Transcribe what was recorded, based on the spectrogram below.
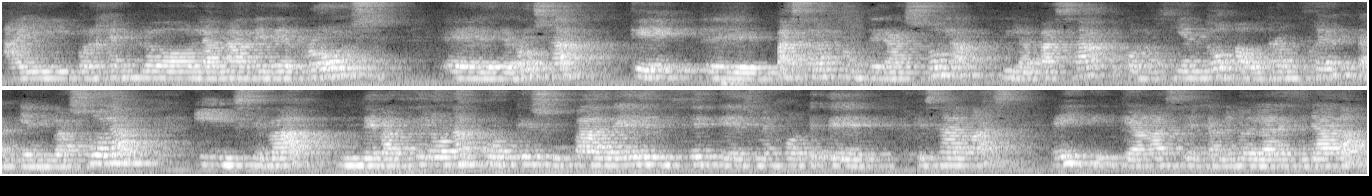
hay, por ejemplo, la madre de, Ros, de Rosa, que eh, pasa la frontera sola y la pasa conociendo a otra mujer que también iba sola y se va de Barcelona porque su padre le dice que es mejor que, te, que salgas ¿eh? y que, hagas el camino de la retirada.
